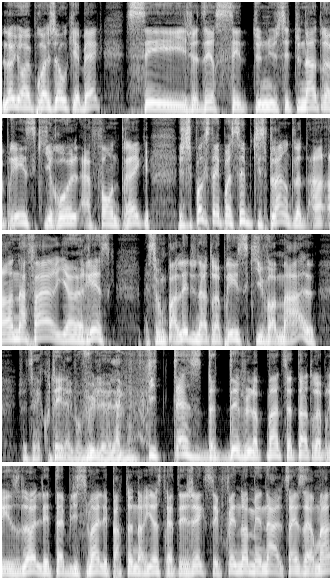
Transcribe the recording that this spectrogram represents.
Là, ils ont un projet au Québec. C'est, je veux dire, c'est une, c'est une entreprise qui roule à fond de train. Je dis pas que c'est impossible qu'ils se plante. En, en affaires, il y a un risque. Mais si vous me parlez d'une entreprise qui va mal, je veux dire, écoutez, là, vous vu la vitesse de développement de cette entreprise-là, l'établissement, les partenariats stratégiques, c'est phénoménal. Sincèrement,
